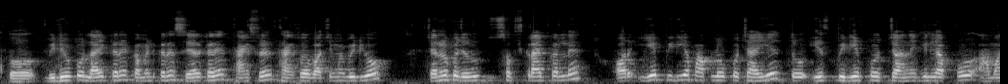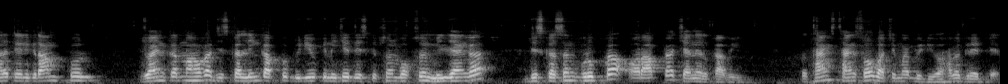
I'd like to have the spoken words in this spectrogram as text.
तो वीडियो को लाइक करें कमेंट करें शेयर करें। Thanks friend thanks for watching my video channel को ज़रूर सब्सक्राइब कर लें। और ये पीडीएफ आप लोग को चाहिए तो इस पीडीएफ को चाहने के लिए आपको हमारे टेलीग्राम को ज्वाइन करना होगा, जिसका लिंक आपको वीडियो के नीचे डिस्क्रिप्शन बॉक्स में मिल जाएगा, डिस्कशन ग्रुप का और आपका चैनल का भी। तो thanks thanks for watching my video have a great day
